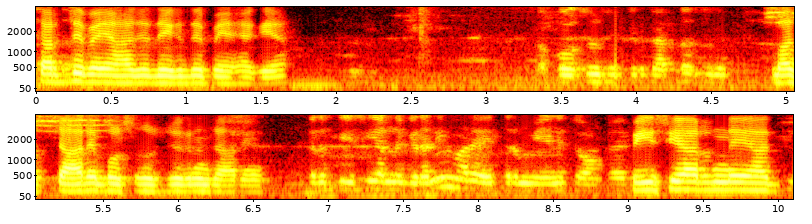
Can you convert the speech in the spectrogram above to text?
ਕਰਦੇ ਪਏ ਆ ਆ, ਹਜੇ ਦੇਖਦੇ ਪਏ ਹੈਗੇ ਆ। ਤਾਂ ਪੁਲਿਸ ਨੂੰ ਸੂਚਿਤ ਕਰਤਾ ਸੀ ਬਸ ਰਹੇ ਪੁਲਿਸ ਨੂੰ ਸੂਚਿਤ ਕਰਨ ਜਾ ਰਹੇ ਹਾਂ ਕਦੇ ਪੀਸੀਆਰ ਨੇ ਕਿਹੜਾ ਨਹੀਂ ਮਾਰਿਆ ਇੱਧਰ ਮੇਨ ਚੌਂਕ ਹੈ? ਪੀਸੀਆਰ ਨੇ ਅੱਜ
